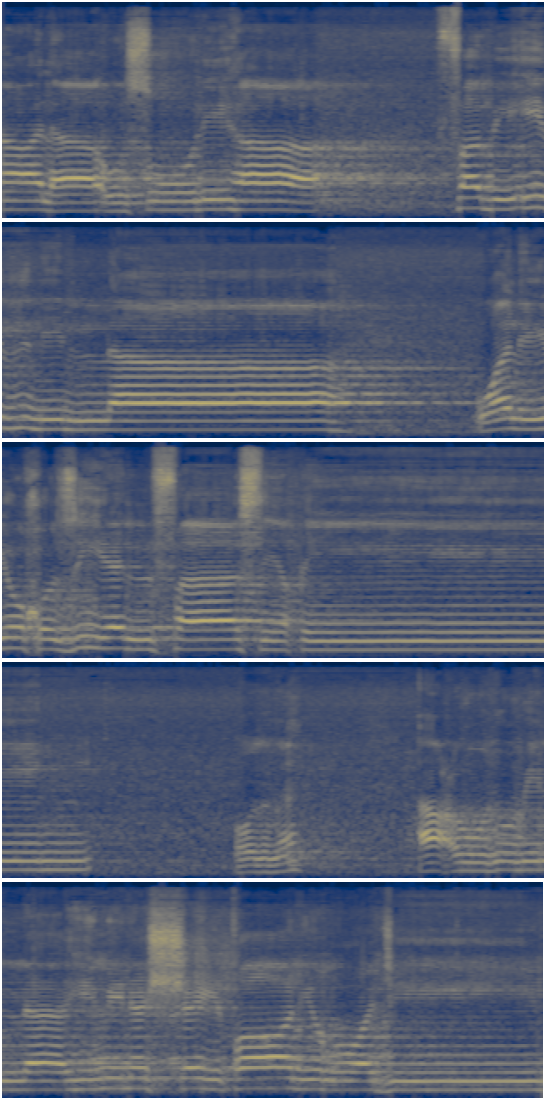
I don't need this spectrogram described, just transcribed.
على أصولها فبإذن الله وليخزي الفاسقين أذنه أعوذ بالله من الشيطان الرجيم.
